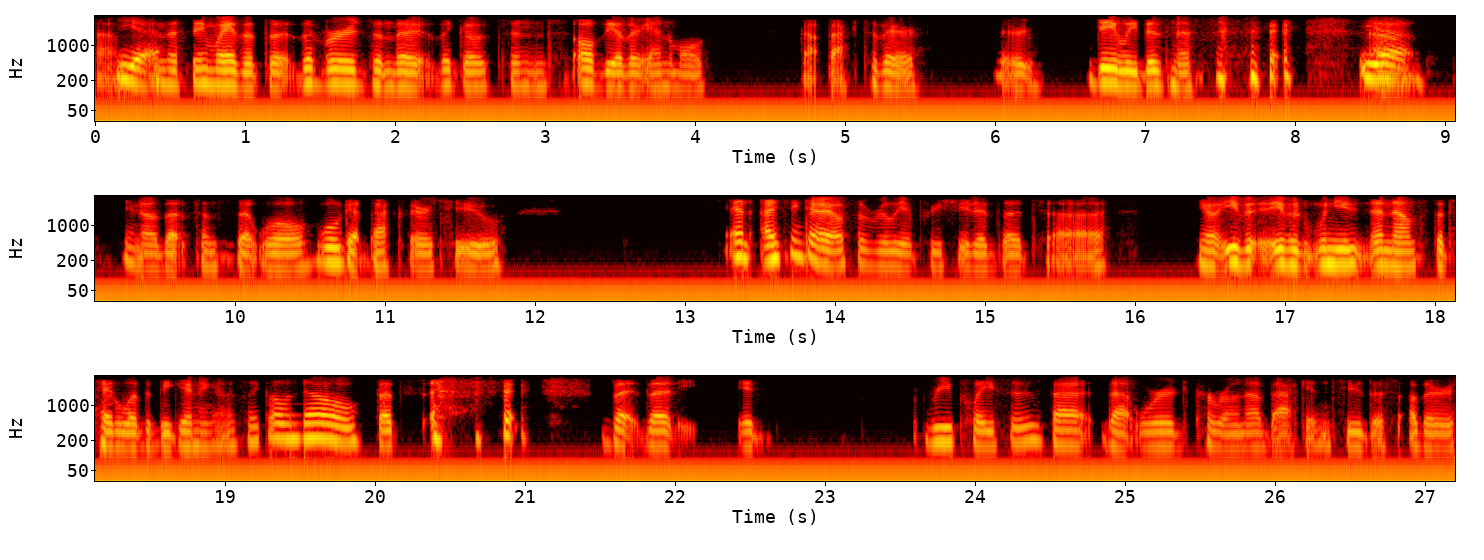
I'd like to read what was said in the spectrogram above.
um, yeah. in the same way that the the birds and the the goats and all the other animals got back to their their daily business. yeah. Um, you know, that sense that we'll we'll get back there too. And I think I also really appreciated that uh you know, even even when you announced the title at the beginning, I was like, "Oh no, that's," but that it replaces that that word Corona back into this other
